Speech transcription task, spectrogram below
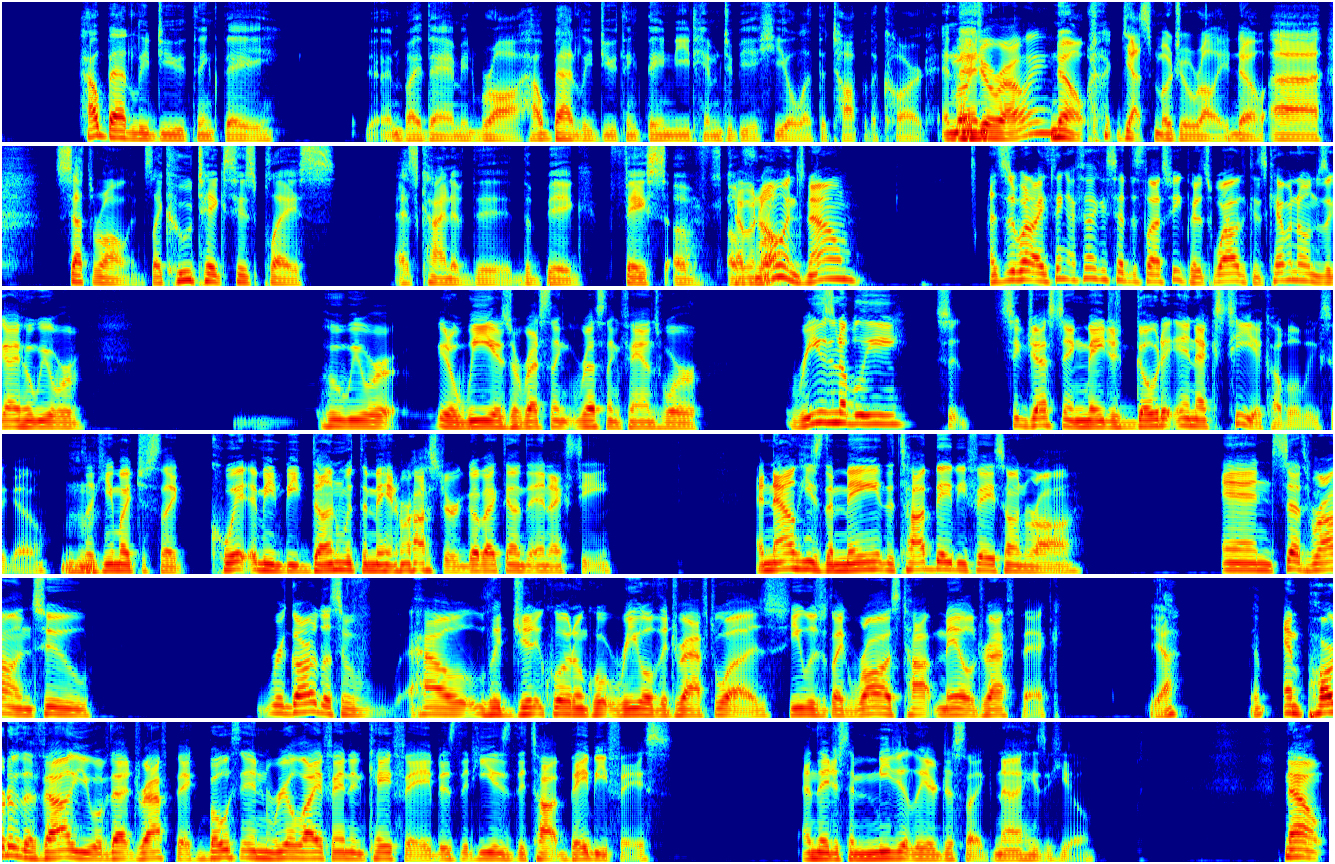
how badly do you think they and by they I mean Raw, how badly do you think they need him to be a heel at the top of the card? And Mojo then- Rawley? No, yes, Mojo Rawley. No, uh, Seth Rollins. Like, who takes his place as kind of the the big face of, of Kevin Raw. Owens now. This is what I think. I feel like I said this last week, but it's wild because Kevin Owens is the guy who we were, who we were, you know, we as a wrestling wrestling fans were reasonably su- suggesting may just go to NXT a couple of weeks ago. Mhm. Like he might just like quit. I mean, be done with the main roster, go back down to NXT. And now he's the main, the top baby face on Raw. And Seth Rollins, who, regardless of how legit, quote unquote, real the draft was, he was like Raw's top male draft pick. Yeah. And part of the value of that draft pick, both in real life and in kayfabe, is that he is the top baby face. And they just immediately are just like, nah, he's a heel. Now,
